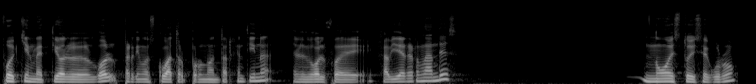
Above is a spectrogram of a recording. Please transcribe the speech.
fue quien metió el gol. Perdimos 4 por 1 ante Argentina. El gol fue de Javier Hernández. No estoy seguro,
